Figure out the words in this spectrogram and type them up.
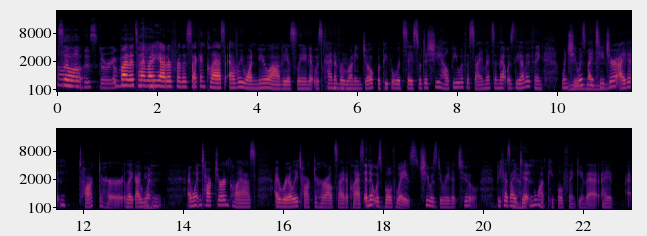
Oh, I So, love this story. By the time I had her for the second class, everyone knew, obviously, and it was kind of a Mhm. running joke. But people would say, So, does she help you with assignments? And that was the other thing. When she was my Mhm. teacher, I didn't talk to her. Like, I wouldn't. I went and talked to her in class. I rarely talked to her outside of class. And it was both ways. She was doing it too. Because I Yeah. didn't want people thinking that I. I-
